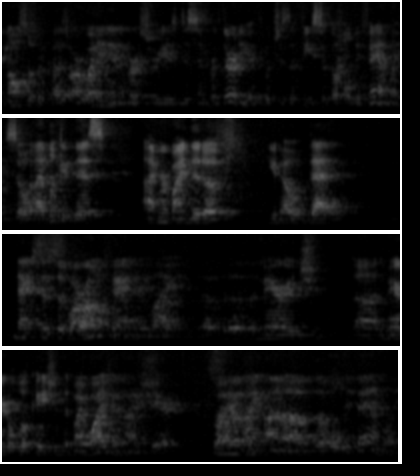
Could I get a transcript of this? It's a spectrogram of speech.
And also because our wedding anniversary is December 30th, which is the Feast of the Holy Family. So, when I look at this, I'm reminded of, you know, that nexus of our own family life, of the, the marriage, uh, the marital vocation that my wife and I share. So I have an icon of the Holy Family.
